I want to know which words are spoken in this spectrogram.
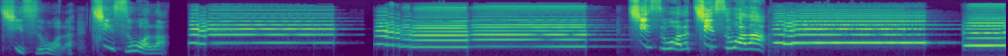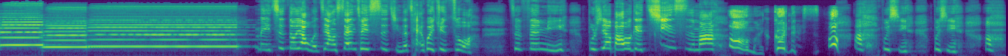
气死我了，气死我了！气死我了，气死我了！每次都要我这样三催四请的才会去做，这分明不是要把我给气死吗？Oh my goodness！啊，不行不行啊，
